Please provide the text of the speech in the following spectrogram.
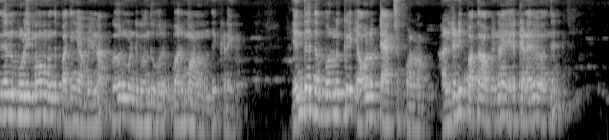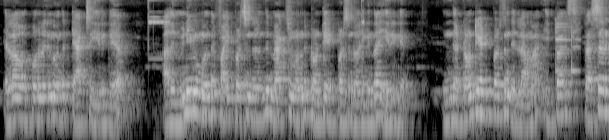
இதன் மூலியமாவும் வந்து பார்த்தீங்க அப்படின்னா கவர்மெண்ட்டுக்கு வந்து ஒரு வருமானம் வந்து கிடைக்கும். எந்தெந்த பொருளுக்கு எவ்வளோ டேக்ஸ் போடலாம்? ஆல்ரெடி பார்த்தோம் அப்படின்னா ஏற்கனவே வந்து எல்லா பொருளையுமே வந்து டேக்ஸ் இருக்குது அது மினிமம் வந்து ஃபைவ் பர்சன்ட்லேருந்து மேக்ஸிமம் வந்து டுவெண்ட்டி எயிட் பர்சன்ட் வரைக்கும் தான் இருக்குது இந்த டுவெண்ட்டி எயிட் பர்சன்ட் இல்லாமல் இப்போ ஸ்பெஷல்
